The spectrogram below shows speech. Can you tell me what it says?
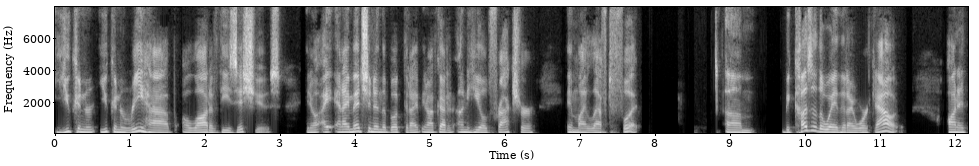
you can you can rehab a lot of these issues. You know, I and I mentioned in the book that I you know I've got an unhealed fracture in my left foot. Um, because of the way that I work out on a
